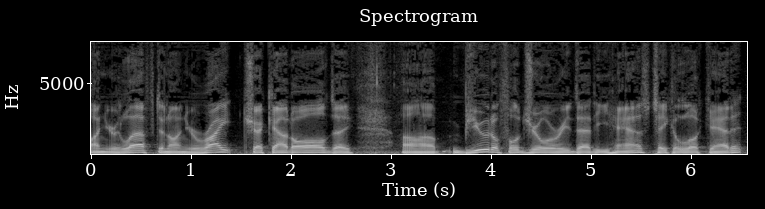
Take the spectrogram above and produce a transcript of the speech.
on your left and on your right. Check out all the uh, beautiful jewelry that he has. Take a look at it.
